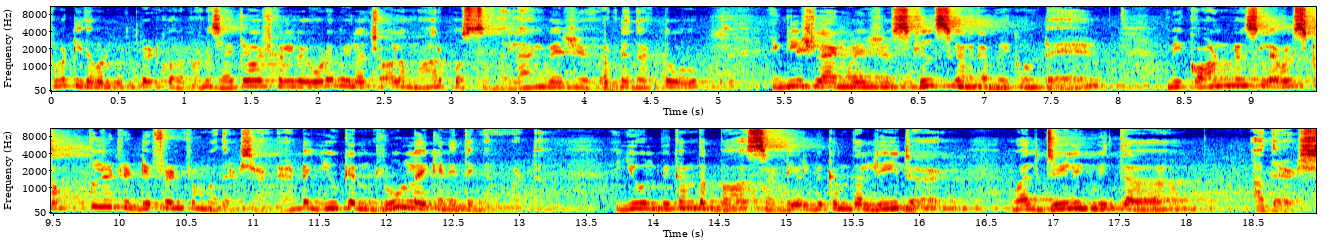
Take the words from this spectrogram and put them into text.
కాబట్టి ఇది ఒకటి గుర్తుపెట్టుకోవాలన్నమాట సైకలాజికల్గా కూడా మీలో చాలా మార్పు వస్తుంది. లాంగ్వేజ్ అంటే దట్టు ఇంగ్లీష్ లాంగ్వేజ్ స్కిల్స్ కనుక మీకు ఉంటే మీ confidence levels completely different from others అండి. అంటే you can rule like anything అనమాట you will become the boss and you will become the leader while dealing with others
